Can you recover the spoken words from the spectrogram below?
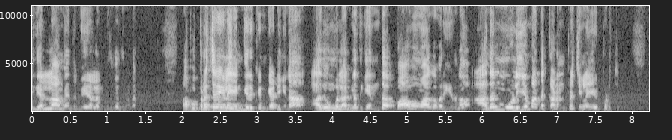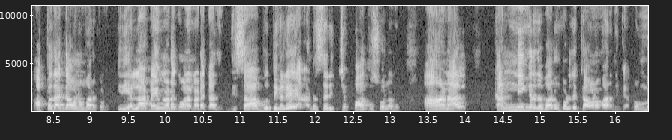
இது எல்லாமே இந்த மீன லக்னத்துக்கு அது நடக்கும். அப்போ பிரச்சனைகளை எங்க இருக்குன்னு கேட்டீங்கன்னா அது உங்க லக்னத்துக்கு எந்த பாவமாக வருகிறதோ அதன் மூலியம் அந்த கடன் பிரச்சனைகளை ஏற்படுத்தும். அப்பதான் கவனமா இருக்கணும். இது எல்லா டைமும் நடக்கும்னா நடக்காது. திசா புத்திகளே அனுசரிச்சு பார்த்து சொல்லணும். ஆனால் கண்ணிங்கிறது வரும் பொழுது கவனமா இருந்துக்க. ரொம்ப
